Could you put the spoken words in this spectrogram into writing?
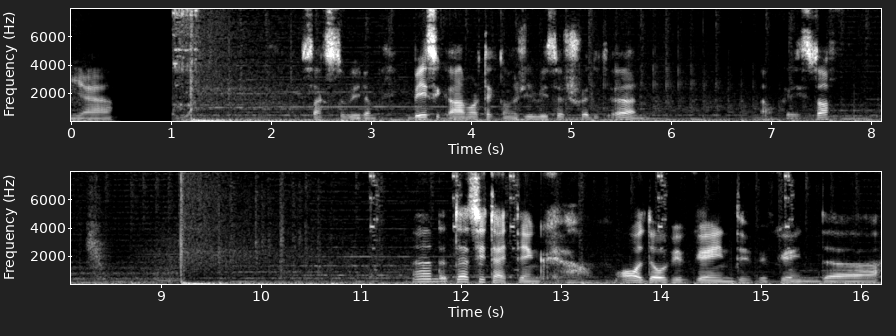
Yeah. Sucks to be them. Basic armor technology research credit earned. Okay, stuff. And that's it, I think. Um, although we've gained, we've gained. Uh,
